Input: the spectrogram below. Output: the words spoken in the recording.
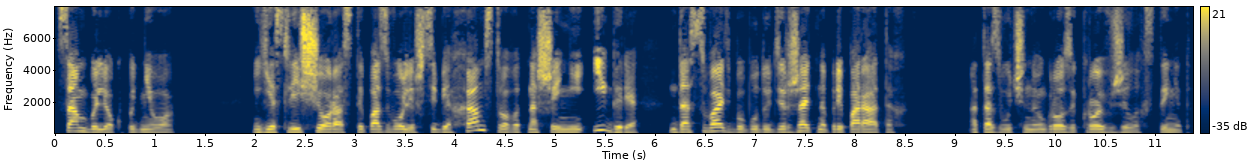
Сам бы лег под него. Если еще раз ты позволишь себе хамство в отношении Игоря, до свадьбы буду держать на препаратах. От озвученной угрозы кровь в жилах стынет.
